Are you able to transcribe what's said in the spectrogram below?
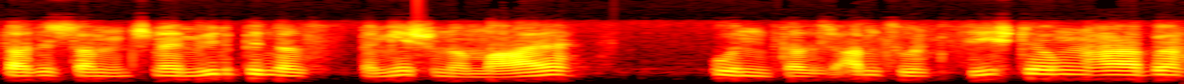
dass ich dann schnell müde bin, das ist bei mir schon normal. Und dass ich ab und zu Sehstörungen habe,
